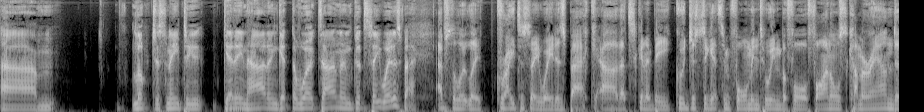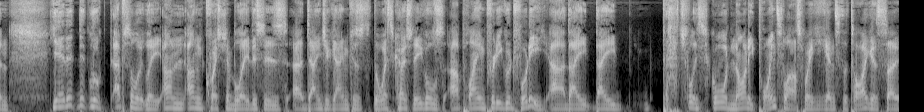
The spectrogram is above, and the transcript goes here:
um, look, just need to get in hard and get the work done, and good to see Weeders back. Absolutely. Great to see Weeders back. Uh, that's going to be good just to get some form into him before finals come around. And yeah, th- th- look, absolutely, un- unquestionably, this is a danger game because the West Coast Eagles are playing pretty good footy. Uh, they, they, actually scored 90 points last week against the Tigers. So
